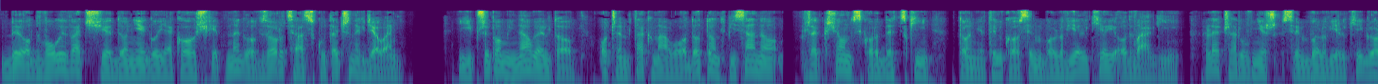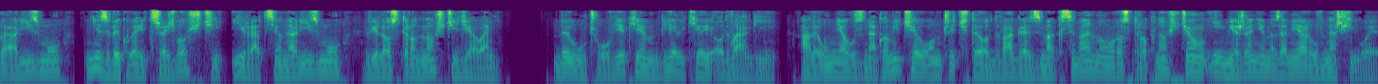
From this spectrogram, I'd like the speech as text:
by odwoływać się do niego jako świetnego wzorca skutecznych działań. I przypominałem to, o czym tak mało dotąd pisano, że ksiądz Kordecki, to nie tylko symbol wielkiej odwagi, lecz również symbol wielkiego realizmu, niezwykłej trzeźwości i racjonalizmu, wielostronności działań. Był człowiekiem wielkiej odwagi, ale umiał znakomicie łączyć tę odwagę z maksymalną roztropnością i mierzeniem zamiarów na siły.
